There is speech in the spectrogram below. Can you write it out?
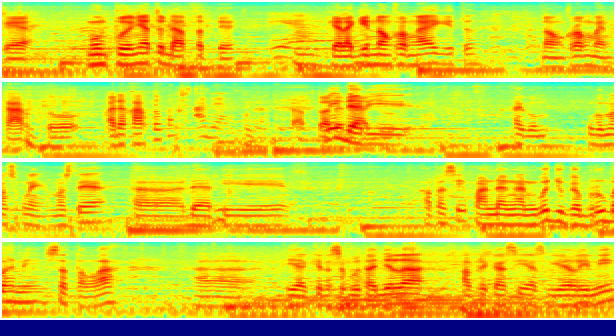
Kayak ngumpulnya tuh dapet ya. Iya, Kayak lagi nongkrong aja gitu. Nongkrong main kartu. Ada kartu kan? ada. Kartu ini ada dari eh gue gue masuk nih maksudnya eh, dari apa sih pandangan gue juga berubah nih setelah eh, ya kita sebut aja lah aplikasi SGL ini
